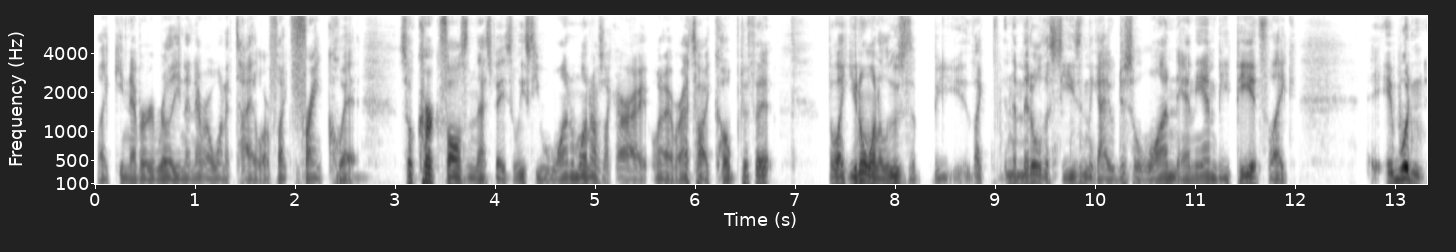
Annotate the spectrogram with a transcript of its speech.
Like he never really you know, never won a title, or if like Frank quit. So Kirk falls in that space. At least he won one. I was like, all right, whatever. That's how I coped with it. But like you don't want to lose the like in the middle of the season, the guy who just won and the MVP. It's like it wouldn't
